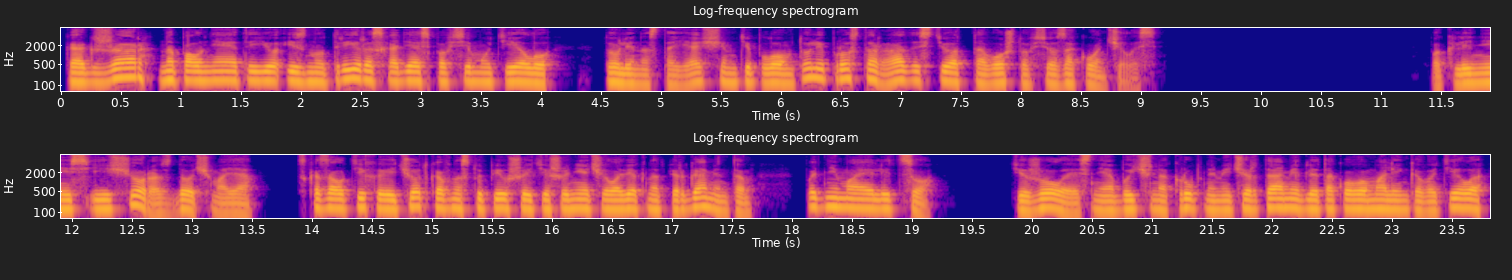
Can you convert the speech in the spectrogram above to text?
Как жар наполняет ее изнутри, расходясь по всему телу, то ли настоящим теплом, то ли просто радостью от того, что все закончилось. «Поклянись еще раз, дочь моя», — сказал тихо и четко в наступившей тишине человек над пергаментом, поднимая лицо. Тяжелая, с необычно крупными чертами для такого маленького тела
